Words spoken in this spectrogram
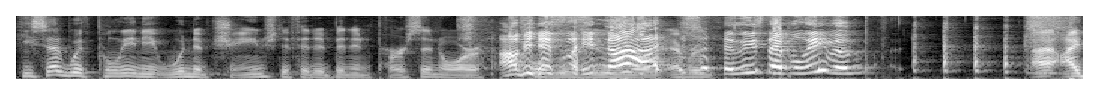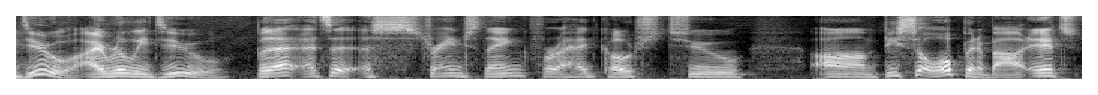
he said with Pelini, it wouldn't have changed if it had been in person or. Obviously not. At least I believe him. I, I, do. I really do. But that, that's a, a, strange thing for a head coach to um, be so open about. And it's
